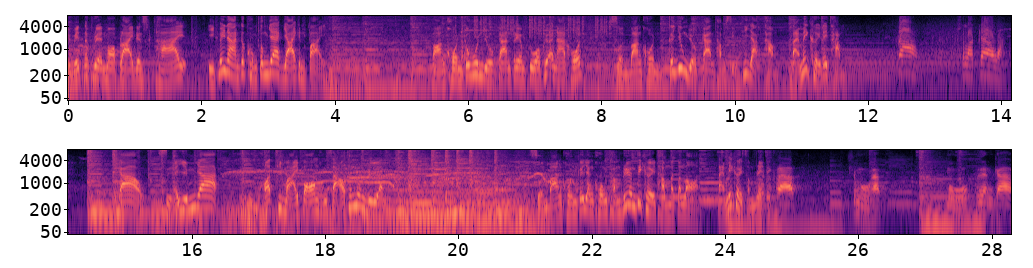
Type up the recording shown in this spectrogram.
ชีวิตนักเรียนมปลายเดือนสุดท้าย อีกไม่นานก็คงต้องแยกย้ายกันไป บางคนก็วุ่นอยู่กับการเตรียมตัวเพื่ออนาคต ส่วนบางคนก็ยุ่งอยู่กับการทำสิ่งที่อยากทำแต่ไม่เคยได้ทำก้าวฉันรักแก้วอะ 9. เสือยิ้มยากหนุ่มฮอตที่หมายปองของสาวทั้งโรงเรียน ส่วนบางคนก็ยังคงทำเรื่องที่เคยทำมาตลอด แต่ไม่เคยสำสเร็จ วัสดีครับ ชื่อหมูครับ หมูเพื่อนก้าว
